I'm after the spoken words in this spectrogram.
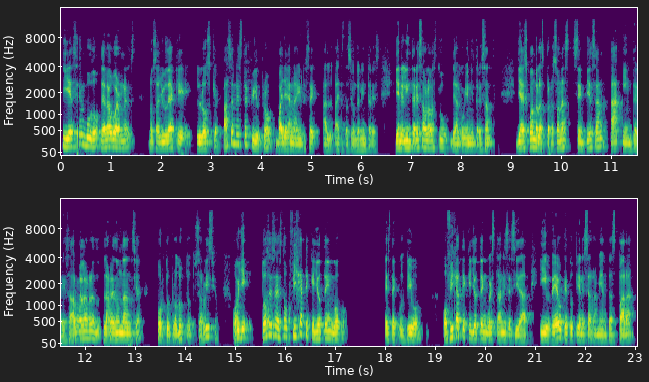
Y ese embudo del awareness nos ayude a que los que pasen este filtro vayan a irse a la estación del interés. Y en el interés hablabas tú de algo bien interesante. Ya es cuando las personas se empiezan a interesar, la, la redundancia, por tu producto, tu servicio. Oye, tú haces esto, fíjate que yo tengo este cultivo, o fíjate que yo tengo esta necesidad y veo que tú tienes herramientas para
